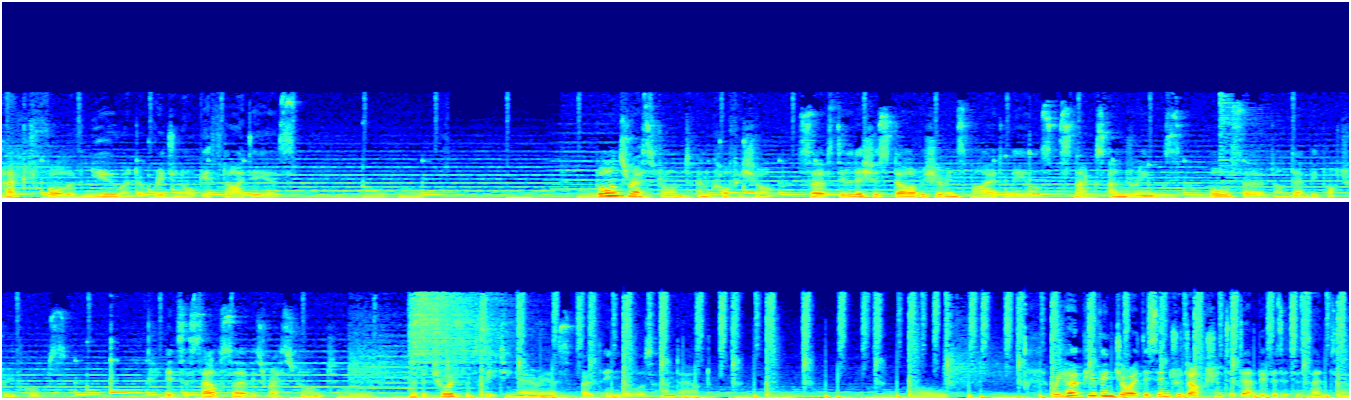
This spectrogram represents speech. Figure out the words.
packed full of new and original gift ideas. Bourne's Restaurant and Coffee Shop serves delicious Derbyshire-inspired meals, snacks and drinks, all served on Denby pottery of course. It's a self-service restaurant with a choice of seating areas both indoors and out. We hope you've enjoyed this introduction to Denby Visitor Centre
